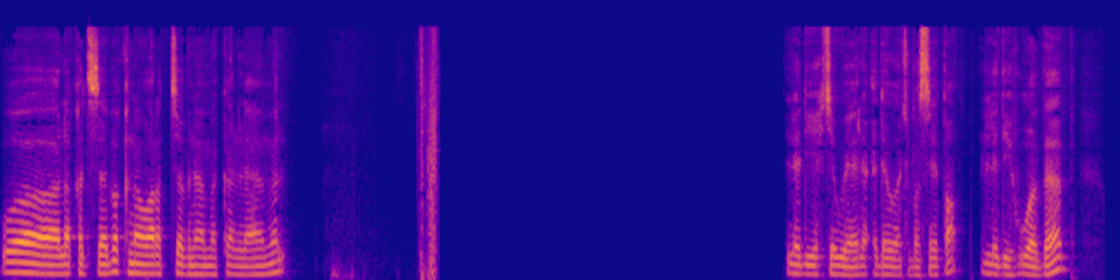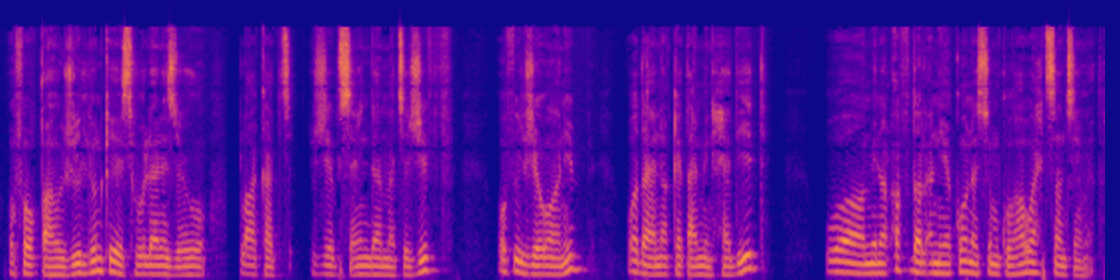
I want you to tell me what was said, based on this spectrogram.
ولقد سبقنا ورتبنا مكان العمل. الذي يحتوي على أدوات بسيطة. الذي هو باب. وفوقه جلد كي يسهل نزع بلاكة الجبس عندما تجف وفي الجوانب وضعنا قطع من حديد ومن الأفضل أن يكون سمكها واحد سنتيمتر.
